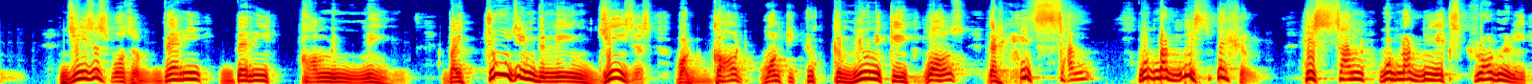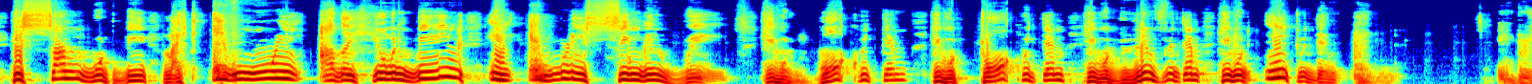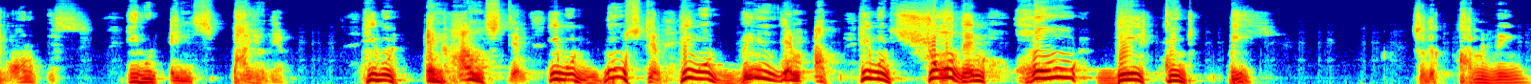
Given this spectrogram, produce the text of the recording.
Jesus was a very, very common name. By choosing the name Jesus, what God wanted to communicate was that his son would not be special. His son would not be extraordinary. His son would be like every other human being in every single way. He would walk with them. He would talk with them. He would live with them. He would eat with them. And in doing all of this, he would inspire them. He would enhance them. He would boost them. He would build them up. He would show them who they could be. So the common name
